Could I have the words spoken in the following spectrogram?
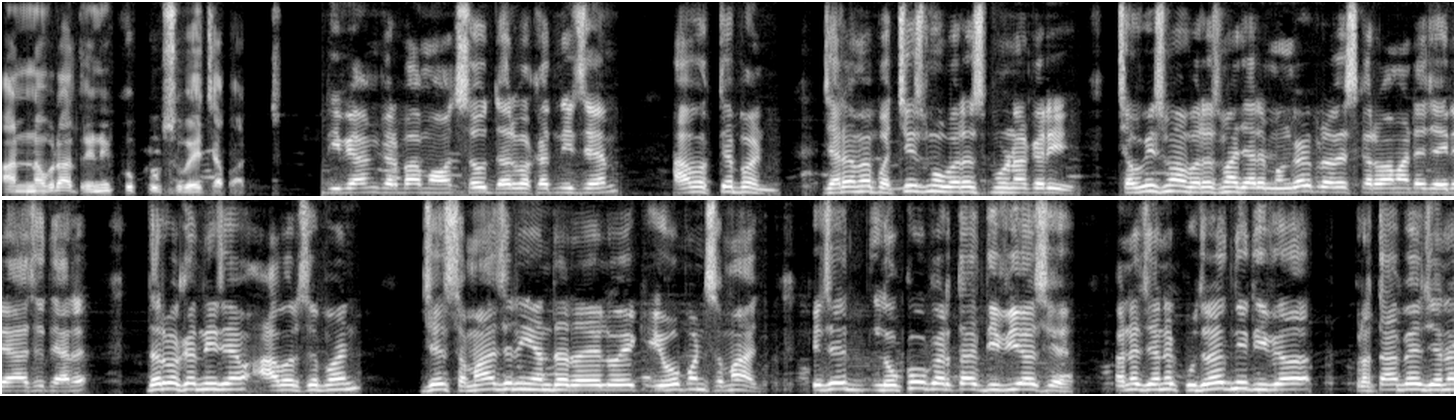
આ નવરાત્રીની ખૂબ ખૂબ શુભેચ્છા પાઠવું છું. દિવ્યાંગ ગરબા મહોત્સવ દર વખતની જેમ, આ વખતે પણ જ્યારે અમે પચીસમું વર્ષ પૂર્ણ કરી, છવ્વીસમા વર્ષમાં જ્યારે મંગળ પ્રવેશ કરવા માટે જઈ રહ્યા છે, ત્યારે દર વખતની જેમ આ વર્ષે પણ જે સમાજની અંદર રહેલો એક એવો પણ સમાજ કે જે લોકો કરતા દિવ્ય છે અને જેને કુદરતની દિવ્ય પ્રતાપે જેને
